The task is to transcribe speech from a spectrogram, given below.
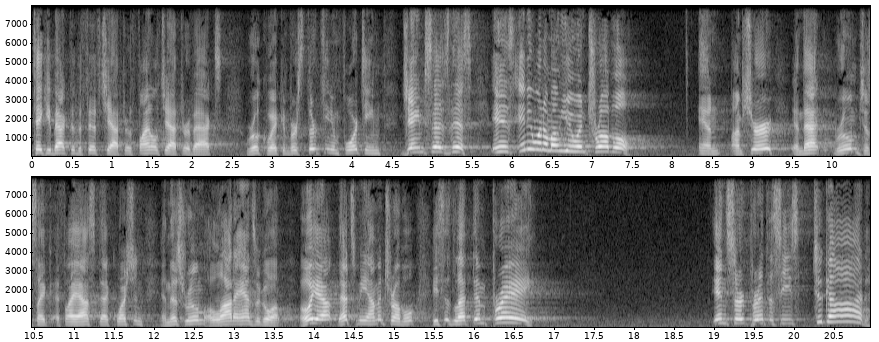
take you back to the fifth chapter, the final chapter of Acts real quick. In verse 13 and 14, James says this Is anyone among you in trouble? And I'm sure in that room, just like if I ask that question in this room, a lot of hands will go up. Oh, yeah, that's me, I'm in trouble. He says, Let them pray. Insert parentheses to God.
